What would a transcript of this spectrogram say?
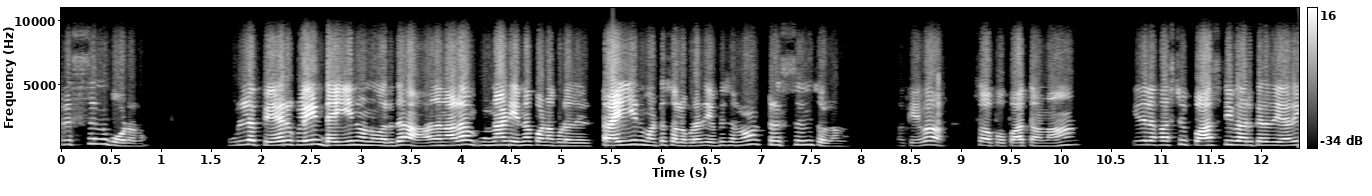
ட்ரிஸ்ன்னு போடணும். உள்ள பேருக்குள்ளேயும் டைன்னு ஒன்று வருதா? அதனால முன்னாடி என்ன பண்ணக்கூடாது? ட்ரைன்னு மட்டும் சொல்லக்கூடாது. எப்படி சொல்லணும்? ட்ரிஸ்ன்னு சொல்லணும். ஓகேவா ஸோ அப்போ பார்த்தோம்னா இதுல ஃபர்ஸ்ட் பாசிட்டிவா இருக்கிறது யாரு?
